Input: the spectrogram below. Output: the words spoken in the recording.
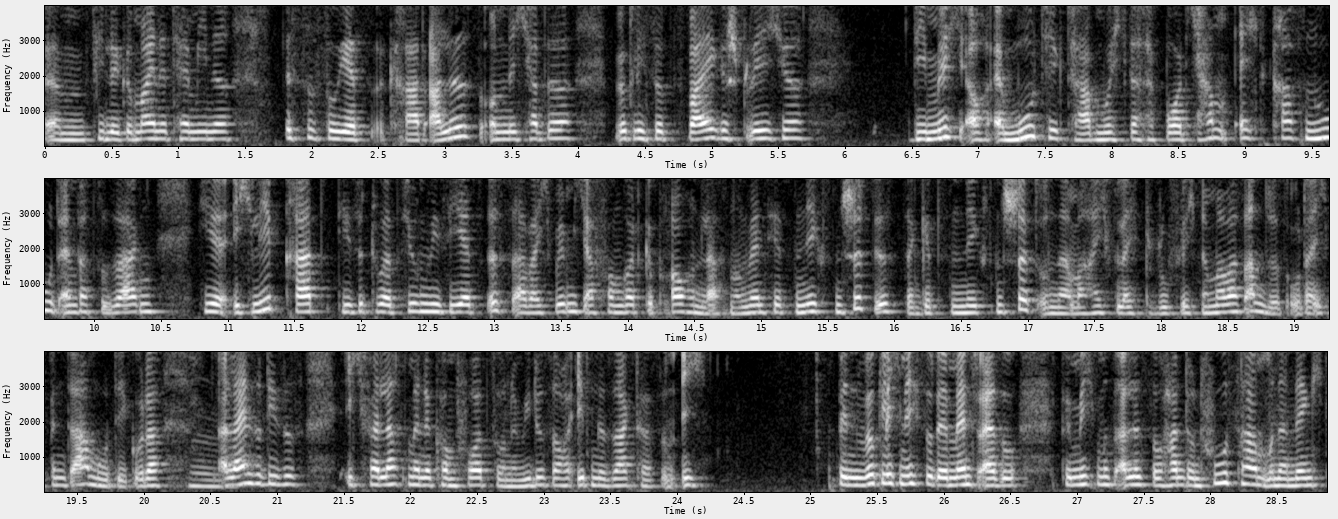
ähm, viele Gemeindetermine. Ist es so jetzt gerade alles? Und ich hatte wirklich so zwei Gespräche, die mich auch ermutigt haben, wo ich gedacht habe, boah, die haben echt krassen Mut, einfach zu sagen, hier, ich lebe gerade die Situation, wie sie jetzt ist, aber ich will mich auch von Gott gebrauchen lassen. Und wenn es jetzt den nächsten Schritt ist, dann gibt es einen nächsten Schritt und dann mache ich vielleicht beruflich nochmal was anderes oder ich bin da mutig oder mhm. allein so dieses, ich verlasse meine Komfortzone, wie du es auch eben gesagt hast. Und ich bin wirklich nicht so der Mensch. Also für mich muss alles so Hand und Fuß haben und dann denke ich,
